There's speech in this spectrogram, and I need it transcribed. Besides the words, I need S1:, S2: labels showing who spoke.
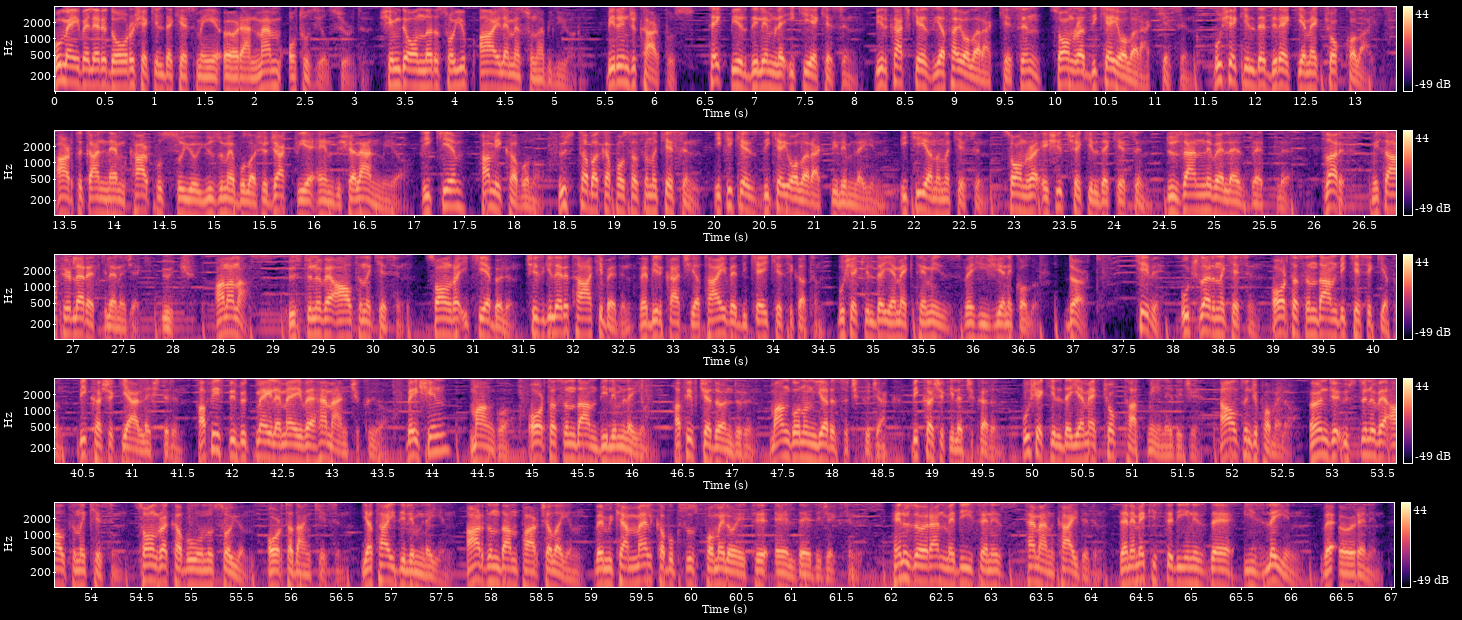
S1: Bu meyveleri doğru şekilde kesmeyi öğrenmem 30 yıl sürdü. Şimdi onları soyup aileme sunabiliyorum. Birinci karpuz. Tek bir dilimle ikiye kesin. Birkaç kez yatay olarak kesin, sonra dikey olarak kesin. Bu şekilde direkt yemek çok kolay. Artık annem karpuz suyu yüzüme bulaşacak diye endişelenmiyor. İki, hami kavunu. Üst tabaka posasını kesin. İki kez dikey olarak dilimleyin. İki yanını kesin. Sonra eşit şekilde kesin. Düzenli ve lezzetli. Zarif, misafirler etkilenecek. 3. Ananas. Üstünü ve altını kesin. Sonra ikiye bölün. Çizgileri takip edin ve birkaç yatay ve dikey kesik atın. Bu şekilde yemek temiz ve hijyenik olur. 4. Kivi. Uçlarını kesin. Ortasından bir kesik yapın. Bir kaşık yerleştirin. Hafif bir bükmeyle meyve hemen çıkıyor. Beşin, mango. Ortasından dilimleyin. Hafifçe döndürün. Mangonun yarısı çıkacak. Bir kaşık ile çıkarın. Bu şekilde yemek çok tatmin edici. Altıncı pomelo. Önce üstünü ve altını kesin. Sonra kabuğunu soyun. Ortadan kesin. Yatay dilimleyin. Ardından parçalayın. Ve mükemmel kabuksuz pomelo eti elde edeceksiniz. Henüz öğrenmediyseniz hemen kaydedin. Denemek istediğinizde izleyin ve öğrenin.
